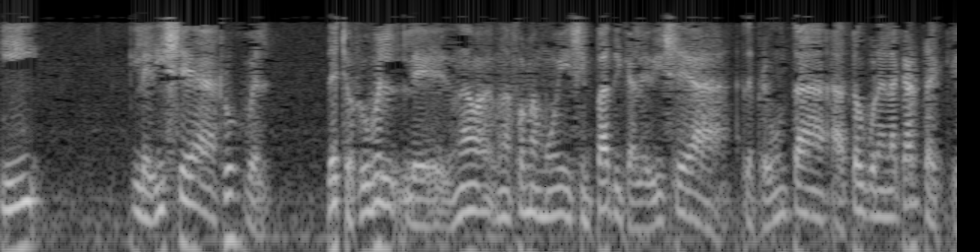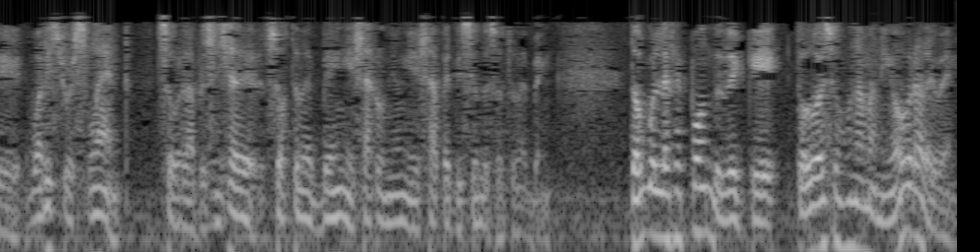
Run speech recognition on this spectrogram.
y le dice a Roosevelt de hecho, Rubel, de una, forma muy simpática, le dice a, le pregunta a Tocqueville en la carta que, what is your slant? sobre la presencia de Sostener Ben y esa reunión y esa petición de Sostener Ben. Tocqueville le responde de que todo eso es una maniobra de Ben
